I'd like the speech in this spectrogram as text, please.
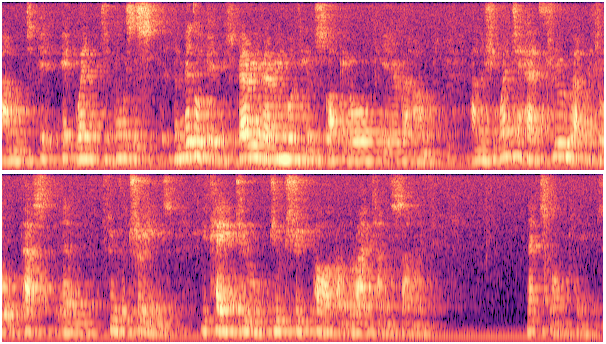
And it, it went, there was a, the middle bit was very, very muddy and sloppy all the year round. And as you went ahead through that little, past, um, through the trees, you came to Duke Street Park on the right-hand side. Next one, please.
